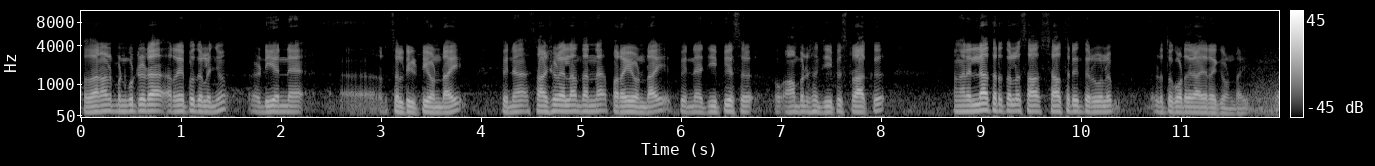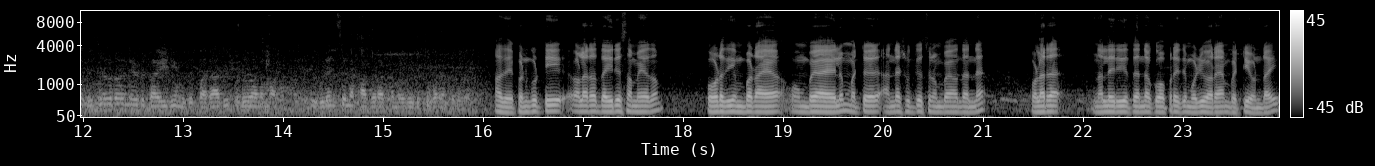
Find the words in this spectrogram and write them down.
പ്രധാന പെൺകുട്ടിയുടെ റേപ്പ് തെളിഞ്ഞു. ഡി എൻ എ റിസൾട്ട് കിട്ടിയുണ്ടായി. പിന്നെ സാക്ഷികളെല്ലാം തന്നെ പറയുകയുണ്ടായി. പിന്നെ G P S ambulance G P S track അങ്ങനെ എല്ലാ തരത്തിലുള്ള ശാസ്ത്രീയ തെളിവുകളും എടുത്ത് കോടതിയിൽ ഹാജരാക്കിയുണ്ടായി. അതെ പെൺകുട്ടി വളരെ ധൈര്യസമേതം കോടതി മുമ്പായ മുമ്പേ ആയാലും മറ്റ് അന്വേഷണ ഉദ്യോഗസ്ഥർ മുമ്പായാലും തന്നെ വളരെ നല്ല രീതിയിൽ തന്നെ കോപ്പറേറ്റ് മൊഴി പറയാൻ പറ്റിയുണ്ടായി.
